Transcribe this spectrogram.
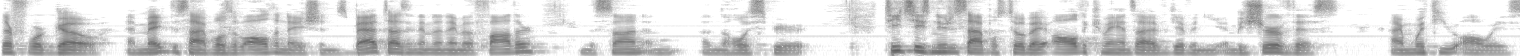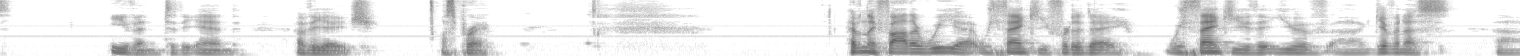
Therefore, go and make disciples of all the nations, baptizing them in the name of the Father, and the Son, and, and the Holy Spirit. Teach these new disciples to obey all the commands I have given you, and be sure of this I am with you always, even to the end of the age. Let's pray. Heavenly Father, we, uh, we thank you for today. We thank you that you have uh, given us uh,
